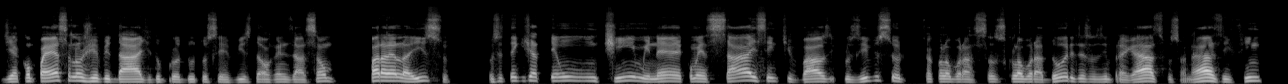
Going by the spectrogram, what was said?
de acompanhar essa longevidade do produto ou serviço da organização, paralelo a isso, você tem que já ter um, um time, né, começar a incentivar, inclusive seu, sua colaboração, os colaboradores, né, seus empregados, funcionários, enfim,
